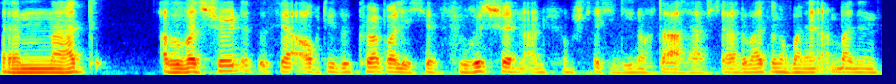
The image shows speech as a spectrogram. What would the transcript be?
Ähm, man hat Also was schön ist, ist ja auch diese körperliche Frische in Anführungsstrichen, die noch da herrscht. Ja, du weißt ja noch bei den, bei den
